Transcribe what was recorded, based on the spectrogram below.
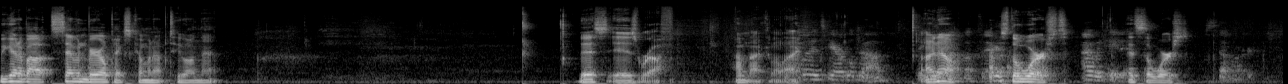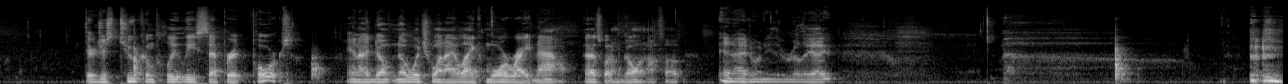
we got about seven barrel picks coming up too on that. This is rough. I'm not gonna lie. What a terrible job. I know. have up there. It's the worst. I would hate it. It's the worst. so hard. They're just two completely separate pours. And I don't know which one I like more right now. That's what I'm going off of. And I don't either, really. I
